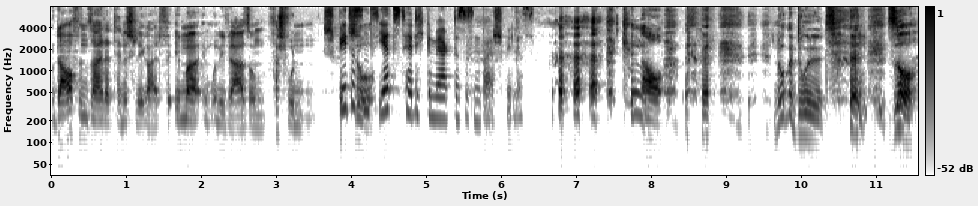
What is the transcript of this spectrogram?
Und daraufhin sei der Tennisschläger halt für immer im Universum verschwunden. Spätestens so. jetzt hätte ich gemerkt, dass es ein Beispiel ist. genau. Nur Geduld. so,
